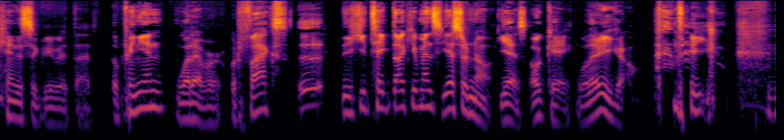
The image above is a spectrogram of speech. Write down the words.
can't disagree with that. Opinion, whatever. But facts. ugh. Did he take documents? Yes or no? Yes. Okay. Well, there you go. there you go.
